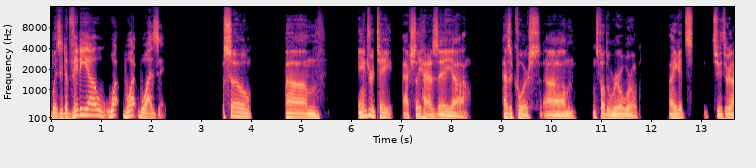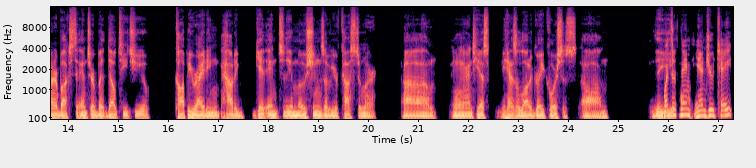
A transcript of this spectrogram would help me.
was it a video? What what was it? So, um, Andrew Tate actually has a uh, has a course. Um, it's called the Real World. I think it's two three hundred bucks to enter, but they'll teach you copywriting, how to get into the emotions of your customer, um, and he has he has a lot of great courses. Um, the what's his name? Andrew Tate.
